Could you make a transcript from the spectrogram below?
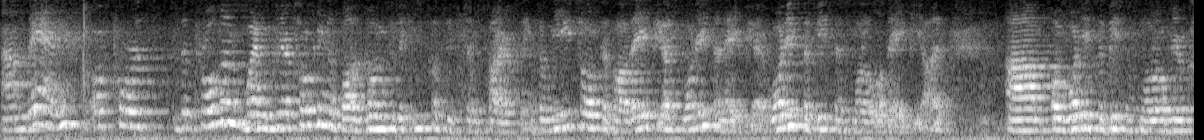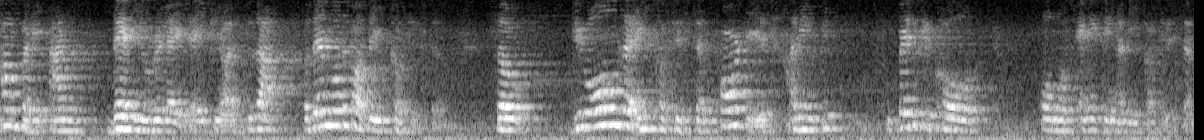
And then, of course, the problem when we are talking about going to the ecosystem side of things, so we talked about APIs, what is an API, what is the business model of APIs, um, or what is the business model of your company, and then you relate APIs to that. But then what about the ecosystem? So do all the ecosystem parties, I mean, basically call almost anything an ecosystem.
